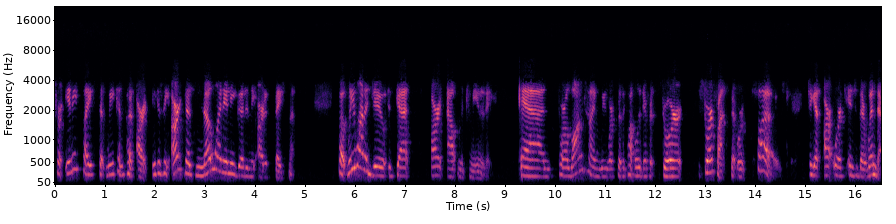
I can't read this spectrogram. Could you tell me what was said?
for any place that we can put art because the art does no one any good in the artist's basement. What we want to do is get art out in the community. And for a long time, we worked with a couple of different store storefronts that were closed to get artwork into their windows.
